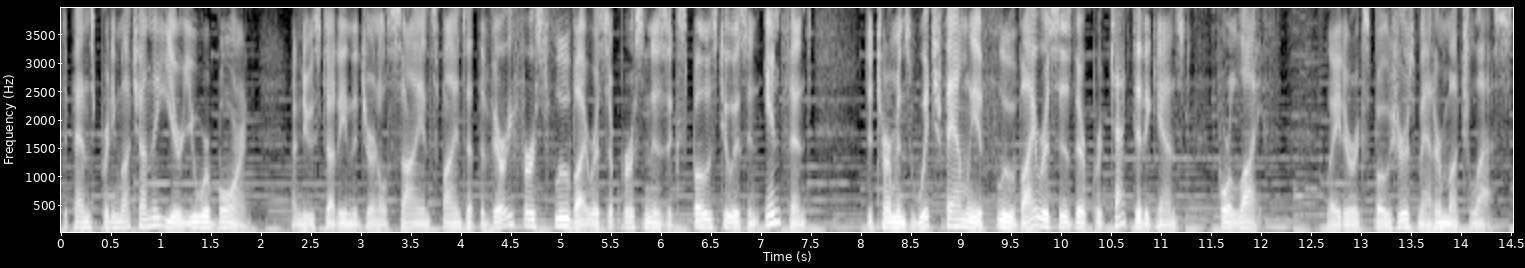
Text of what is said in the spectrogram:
depends pretty much on the year you were born. A new study in the journal Science finds that the very first flu virus a person is exposed to as an infant determines which family of flu viruses they're protected against for life. Later exposures matter much less.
